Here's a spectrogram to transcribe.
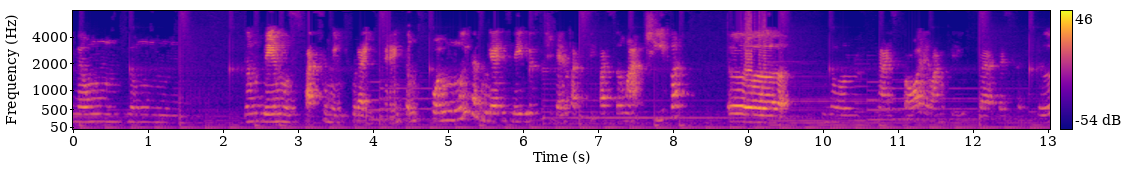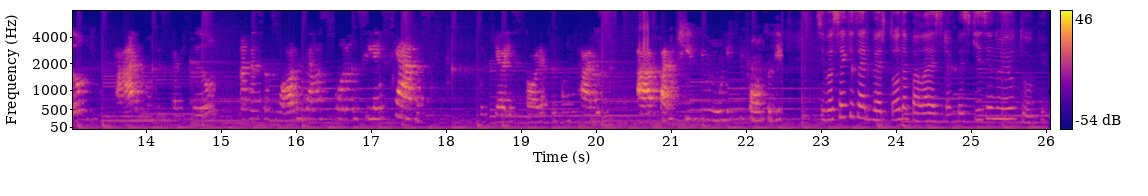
não, não, não vemos facilmente por aí. Né? Então, foram muitas mulheres negras que tiveram participação ativa uh, no, na história, lá no período da, da escravidão, que lutaram contra a escravidão, mas essas vozes elas foram silenciadas, porque a história foi contada a partir de um único ponto de Se você quiser ver toda a palestra, pesquise no YouTube.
